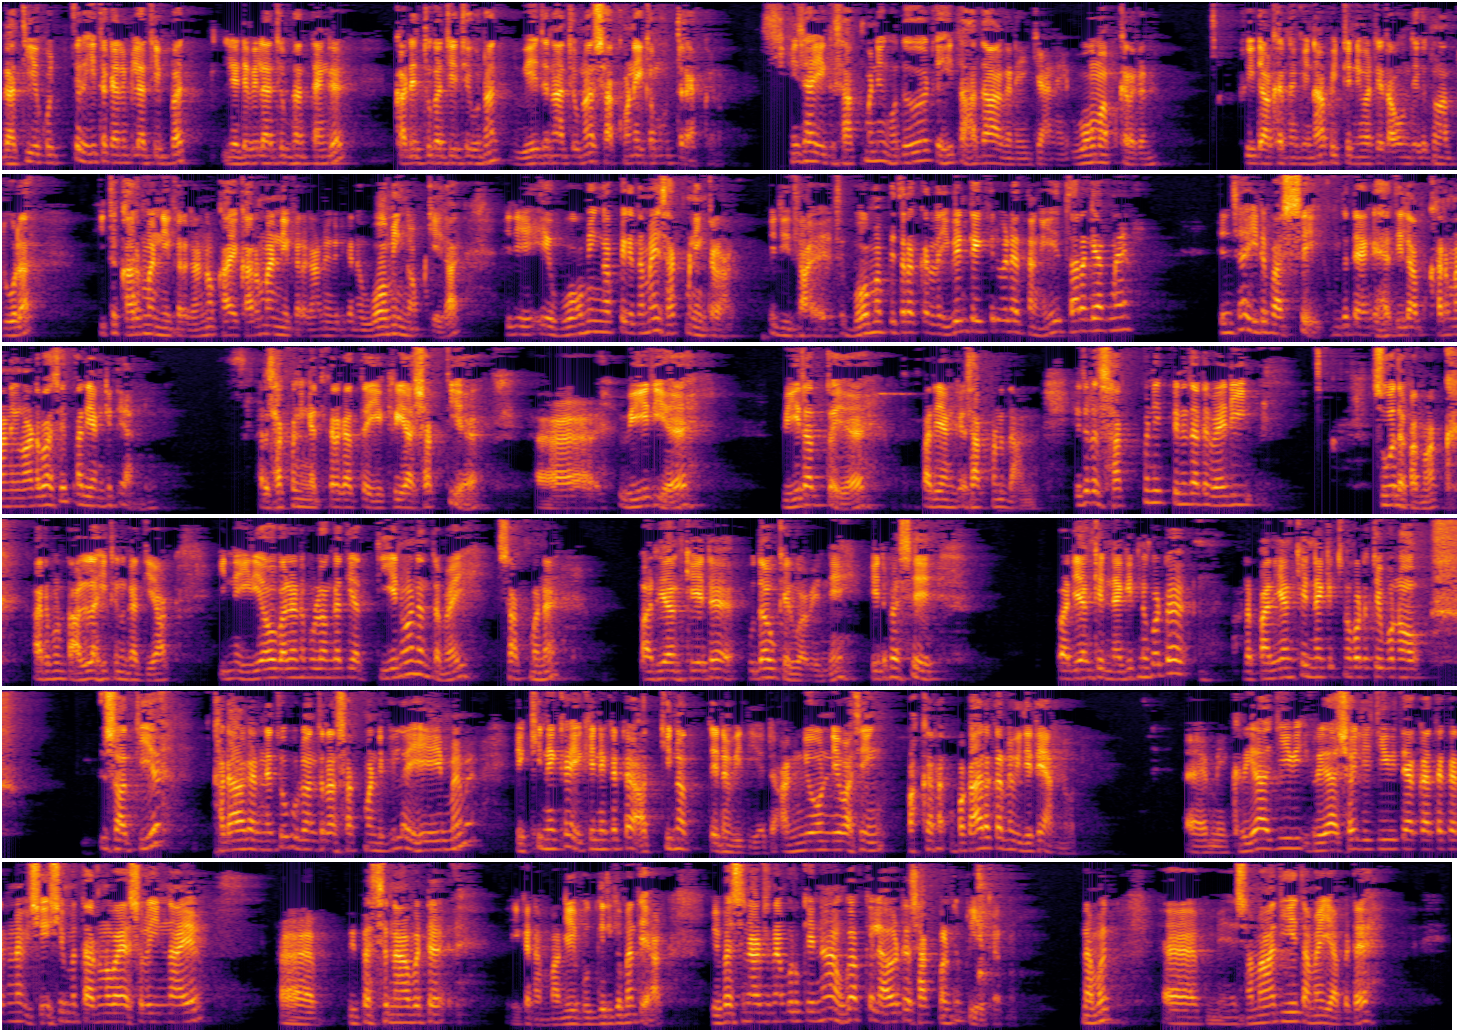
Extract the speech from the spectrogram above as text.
ගතිය කොච්චර හිත කැළඹිලා තිබ්බත් ලෙඩ වෙලා තිබුණත් ඇඟ කඩਿੱතු ගතිය තිබුණත් වේදනාවක් තිබුණත් සක්මන එකම උත්තරයක් වෙනවා. නිසා ඒක සක්මණෙන් හොඳට හිත හදාගෙන කියන්නේ වෝම් අප් කරගෙන ක්‍රීඩා කරන කෙනා පිටින් වටේ රවුන්ඩ් දෙක තුනක් දුවලා හිත කර්මන්නේ කරගන්නවා කය කර්මන්නේ කරගන්න එකට කියන වෝමින් අප් කියලා. ඉතින් ඒ වෝමින් අප් එක තමයි සක්මණෙන් කරන්නේ. ඉතින් වෝම් අප් විතරක් කරලා ඉවෙන්ට් එක කරුවේ නැත්නම් ඒ තරගයක් නැහැ. ඒ නිසා ඊට පස්සේ හොඳට ඇඟ හැදිලා කර්මන්නේ වුණාට පස්සේ පරියන්කට යන්න. අර සක්මණෙන් ඇති කරගත්ත ඒ ක්‍රියා ශක්තිය වීර්ය වීරත්වය පරියංග සක්මණ දාන්න. ඒතර සක්මණිත් වෙනදාට වැඩි සුවදකමක් අරමුණට අල්ලා හිටින ගතියක් ඉන්න ඉරියව බලන්න පුළුවන් ගතියක් තියෙනවා නම් තමයි සක්මණ පරියංගයට උදව් කෙරුවා වෙන්නේ. ඊට පස්සේ පරියංගෙන් නැගිටිනකොට අර පරියංගෙන් නැගිටිනකොට තිබුණු සතිය කඩා ගන්න නැතුව පුළුවන් තරම් සක්මණේ කියලා එහෙමම එකිනෙක එකිනෙකට අත්චිනත් වෙන විදියට අන්‍යෝන්‍ය වශයෙන් උපකාර කරන විදියට යන්න ඕනේ. මේ ක්‍රියාජීවි ක්‍රියාශෛලී ජීවිතයක් ගත කරන විශේෂයෙන්ම තරුණ වයසවල ඉන්න අය විපස්සනාවට ඒක නම් මගේ පුද්ගලික මතයක් විපස්සනාට නඹුරු කෙනා හුඟක් කාලවට සක්මණට ප්‍රිය කරනවා. නමුත් මේ සමාධියේ තමයි අපිට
